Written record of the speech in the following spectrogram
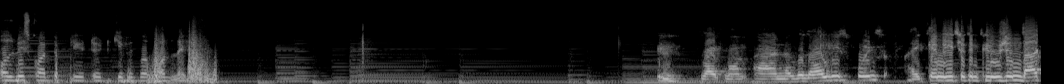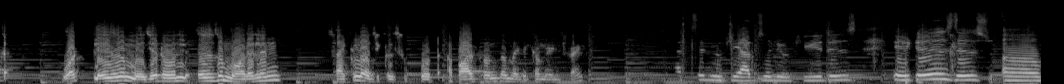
always contemplated giving up on life right, ma'am. And with all these points, I can reach a conclusion that what plays a major role is the moral and psychological support apart from the medicaments, right? Absolutely, absolutely. It is. It is this. Uh,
